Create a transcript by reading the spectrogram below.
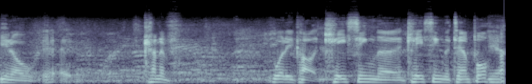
you know, uh, kind of what do you call it? Casing the casing the temple. Yeah.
